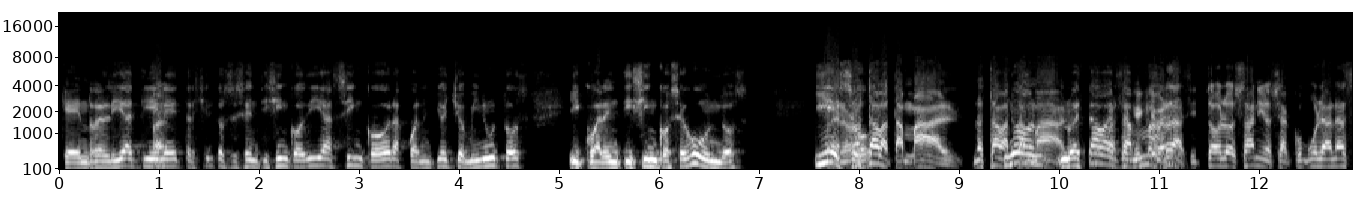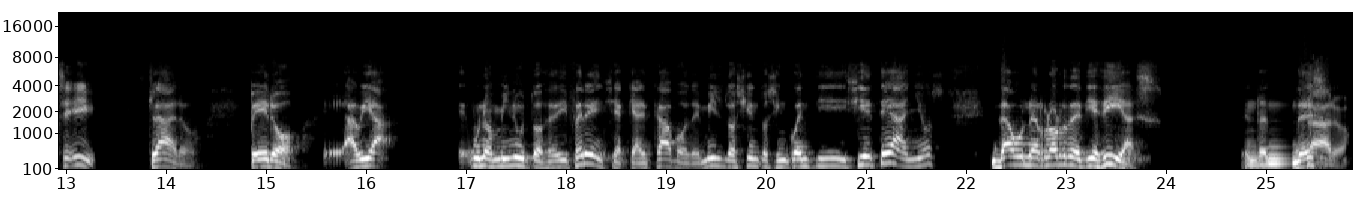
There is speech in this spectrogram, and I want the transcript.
que en realidad tiene 365 días, 5 horas, 48 minutos y 45 segundos. Y Bueno, eso no estaba tan mal, no estaba No, tan mal. no estaba tan que, mal. verdad, si todos los años se acumulan así, Claro, pero eh, había eh, unos minutos de diferencia que al cabo de 1257 años da un error de 10 días. ¿Entendés? claro.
